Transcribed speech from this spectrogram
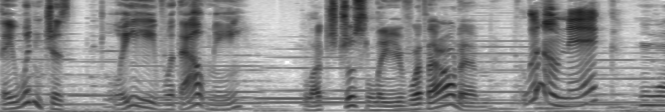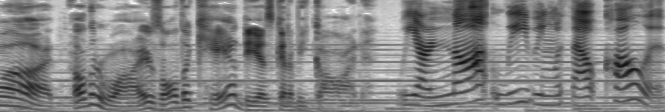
They wouldn't just leave without me. Let's just leave without him. Lunac, What? Otherwise, all the candy is gonna be gone. we are not leaving without Colip.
